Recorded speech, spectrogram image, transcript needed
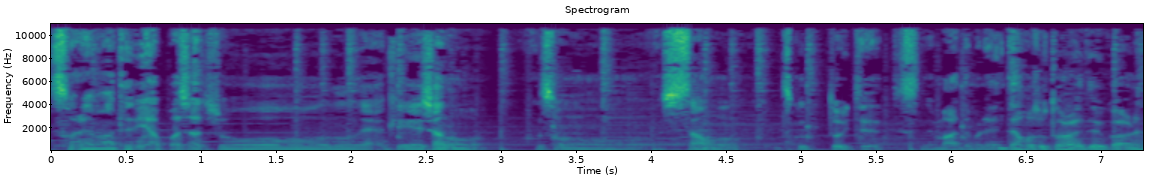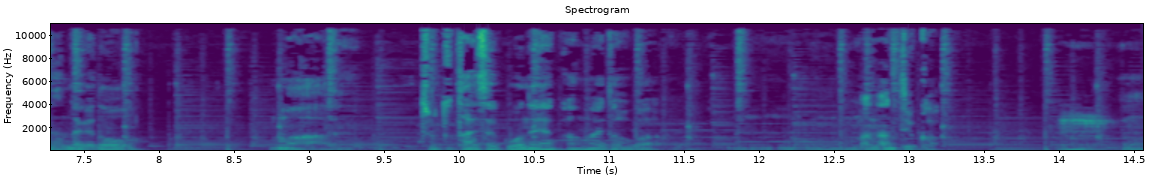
それまでにやっぱ社長のね、経営者の、その、資産を作っといてですね、まあでも連帯補助取られてるからあれなんだけど、まあ、ちょっと対策をね、考えた方が、うん、まあなんていうか、うんうん、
